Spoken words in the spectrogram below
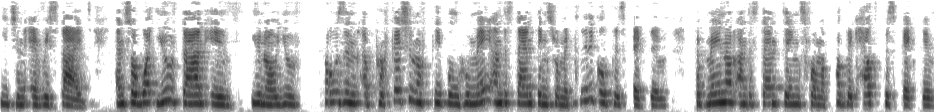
each and every site. And so what you've done is, you know, you've chosen a profession of people who may understand things from a clinical perspective, but may not understand things from a public health perspective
